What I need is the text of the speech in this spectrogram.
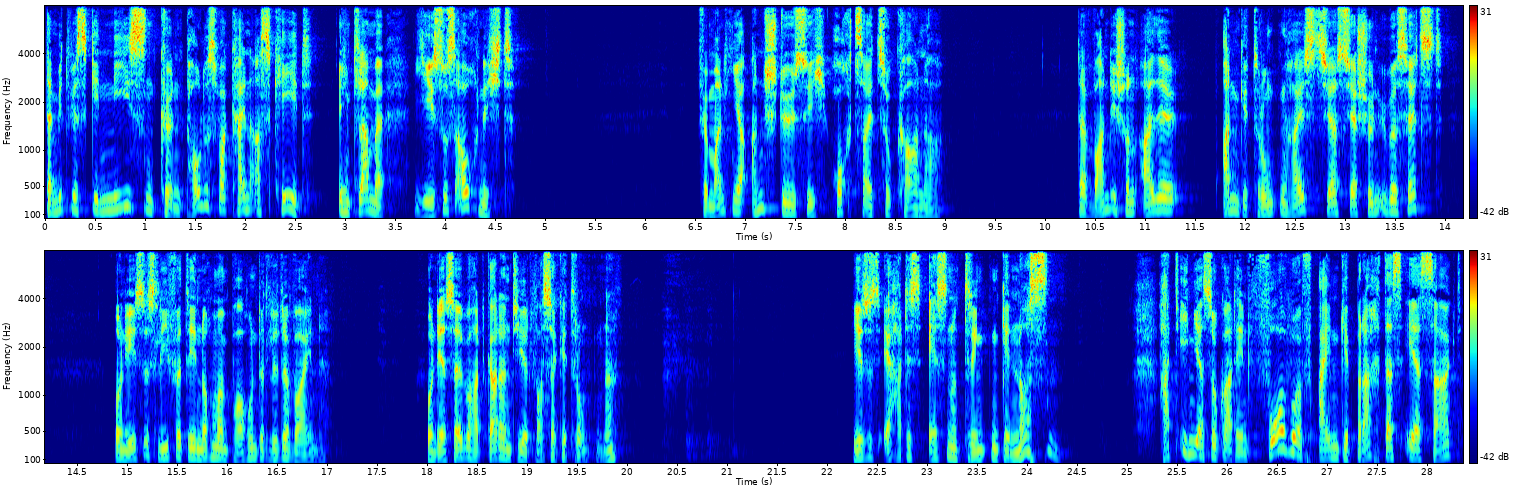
damit wir es genießen können. Paulus war kein Asket. In Klammer, Jesus auch nicht. Für manchen ja anstößig, Hochzeit zu Kana. Da waren die schon alle angetrunken, heißt ja sehr schön übersetzt. Und Jesus liefert denen noch mal ein paar hundert Liter Wein. Und er selber hat garantiert Wasser getrunken. Ne? Jesus, er hat das Essen und Trinken genossen. Hat ihn ja sogar den Vorwurf eingebracht, dass er sagt,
